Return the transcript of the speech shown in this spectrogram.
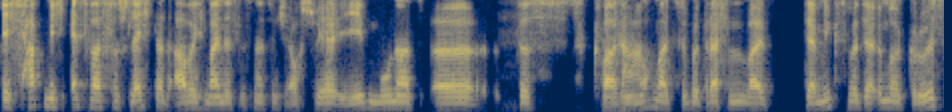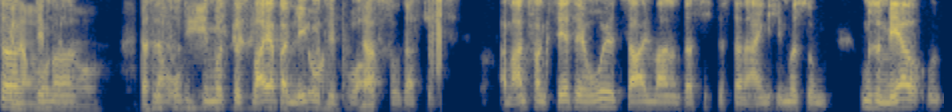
Ich habe mich etwas verschlechtert, aber ich meine, es ist natürlich auch schwer, jeden Monat äh, das quasi ja. nochmal zu übertreffen, weil der Mix wird ja immer größer, genau, den man genau. das nach ist oben ziehen muss. Das war ja beim Lego-Depot ja. auch so, dass das am Anfang sehr, sehr hohe Zahlen waren und dass sich das dann eigentlich immer so umso mehr um,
